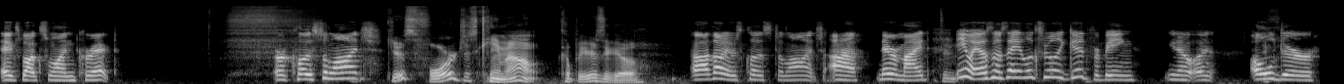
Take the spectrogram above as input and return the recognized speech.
Xbox One, correct? Or close to launch? Gears 4 just came out a couple years ago. Oh, I thought it was close to launch. Uh, never mind. Didn't- Anyway, I was gonna say it looks really good for being, you know, an older.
